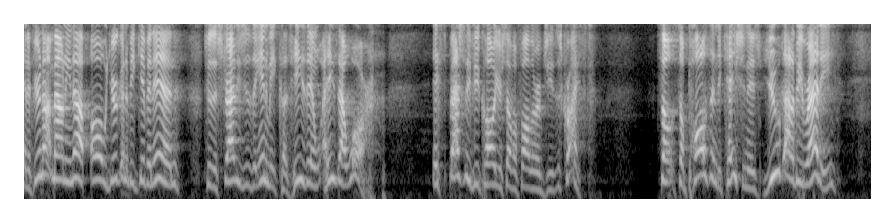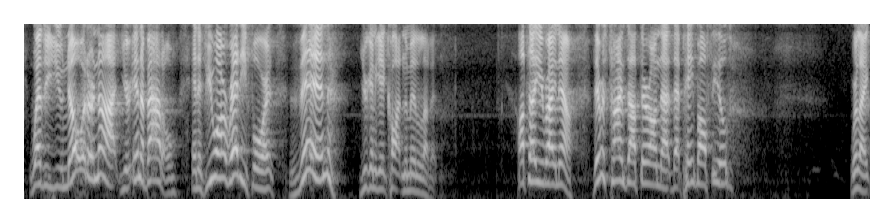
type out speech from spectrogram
And if you're not mounting up, oh, you're going to be given in to the strategies of the enemy because he's in he's at war. Especially if you call yourself a follower of Jesus Christ. So, so Paul's indication is you got to be ready, whether you know it or not, you're in a battle. And if you aren't ready for it, then you're going to get caught in the middle of it. I'll tell you right now, there was times out there on that, that paintball field where like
